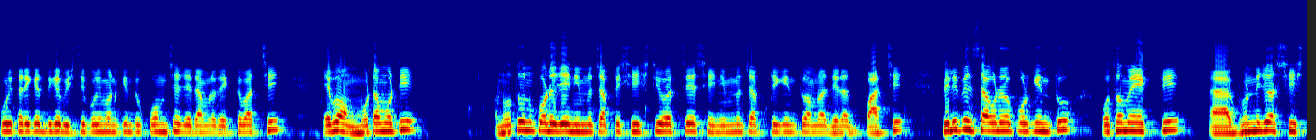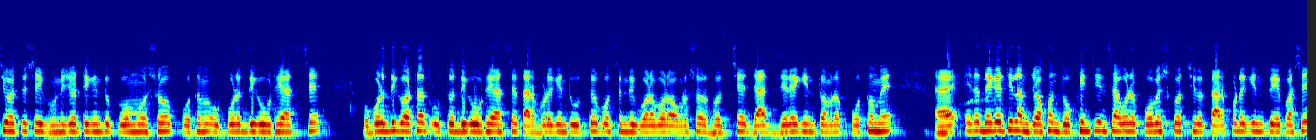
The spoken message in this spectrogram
কুড়ি তারিখের দিকে বৃষ্টির পরিমাণ কিন্তু কমছে, যেটা আমরা দেখতে পাচ্ছি। এবং মোটামুটি নতুন করে যে নিম্নচাপটি সৃষ্টি হচ্ছে, সেই নিম্নচাপটি কিন্তু আমরা যেটা পাচ্ছি, ফিলিপিন্স সাগরের ওপর কিন্তু প্রথমে একটি ঘূর্ণিঝড় সৃষ্টি হচ্ছে, সেই ঘূর্ণিঝড়টি কিন্তু ক্রমশ প্রথমে উপরের দিকে উঠে আসছে। উপরের দিকে অর্থাৎ উত্তর দিকে উঠে আসছে, তারপরে কিন্তু উত্তর পশ্চিম দিক বরাবর অগ্রসর হচ্ছে, যার জেরে কিন্তু আমরা প্রথমে এটা দেখেছিলাম যখন দক্ষিণ চীন সাগরে প্রবেশ করছিল, তারপরে কিন্তু এপাশে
